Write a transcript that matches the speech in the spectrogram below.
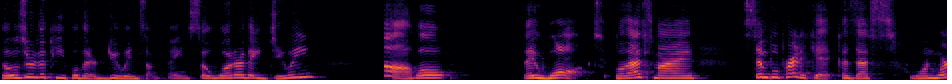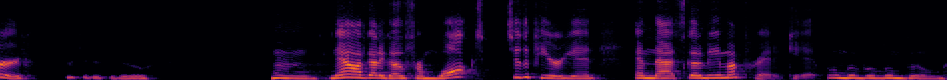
Those are the people that are doing something. So what are they doing? Oh, well, they walked. Well, that's my simple predicate because that's one word. Hmm. Now I've got to go from walked to the period, and that's going to be my predicate. Boom, boom, boom, boom, boom.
